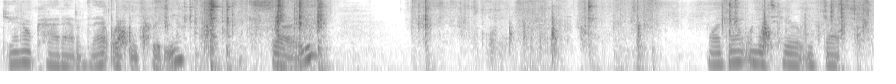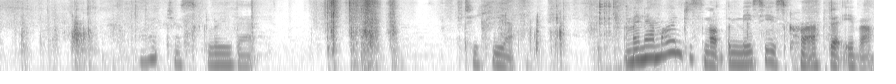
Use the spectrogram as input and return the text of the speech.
journal card out of that would be pretty. So Well, I don't want to tear it with that. I might just glue that to here. I mean, now mine just not the messiest crafter ever,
